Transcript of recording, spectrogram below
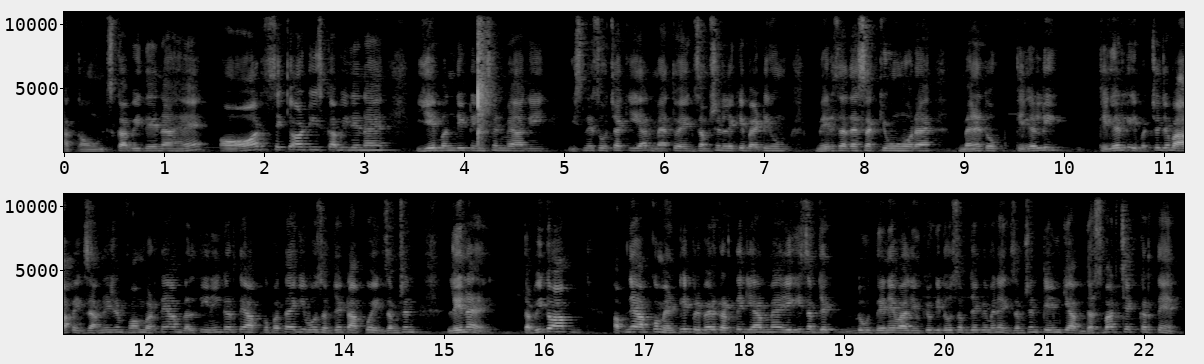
अकाउंट्स का भी देना है और सिक्योरिटीज़ का भी देना है। ये बंदी टेंशन में आ गई। इसने सोचा कि यार, मैं तो एग्जामेशन लेके बैठी हूँ। मेरे साथ ऐसा क्यों हो रहा है? मैंने तो क्लियरली क्लियरली बच्चों, जब आप एग्जामिनेशन फॉर्म भरते हैं, आप गलती नहीं करते। आपको पता है कि वो सब्जेक्ट आपको एग्जामेशन लेना है। तभी तो आप अपने आप को मेंटली प्रिपेयर करते कि यार मैं एक ही सब्जेक्ट देने वाली हूँ, क्योंकि दो सब्जेक्ट में मैंने एग्जामेशन क्लेम किया, आप दस बार चेक करते हैं।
